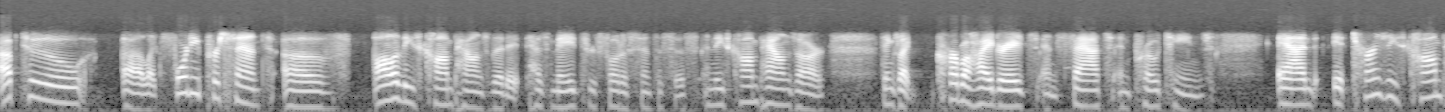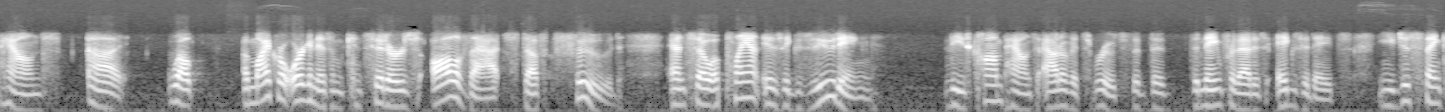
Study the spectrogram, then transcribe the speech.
up to uh, like 40% of all of these compounds that it has made through photosynthesis. And these compounds are things like carbohydrates and fats and proteins. And it turns these compounds, uh, well, a microorganism considers all of that stuff food. And so a plant is exuding these compounds out of its roots. The, the, the name for that is exudates. And you just think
